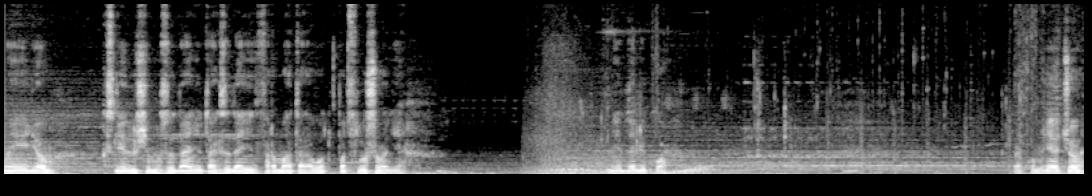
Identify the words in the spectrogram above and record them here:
Мы идем к следующему заданию. Так, задание информатора. Вот, подслушивание. Недалеко. Так, у меня что?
